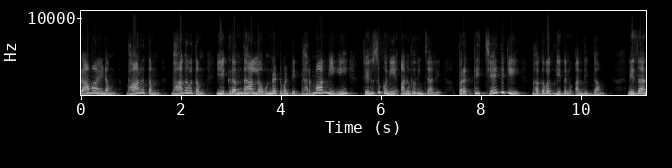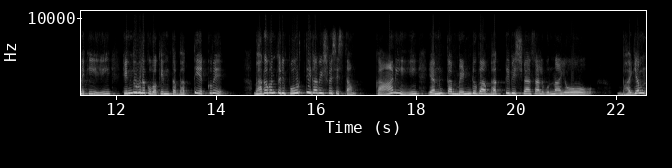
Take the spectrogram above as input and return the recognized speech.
రామాయణం భారతం భాగవతం ఈ గ్రంథాల్లో ఉన్నటువంటి ధర్మాన్ని తెలుసుకొని అనుభవించాలి. ప్రతి చేతికి భగవద్గీతను అందిద్దాం. నిజానికి హిందువులకు ఒకంత భక్తి ఎక్కువే. భగవంతుని పూర్తిగా విశ్వసిస్తాం. కానీ ఎంత మెండుగా భక్తి విశ్వాసాలు ఉన్నాయో! భయం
